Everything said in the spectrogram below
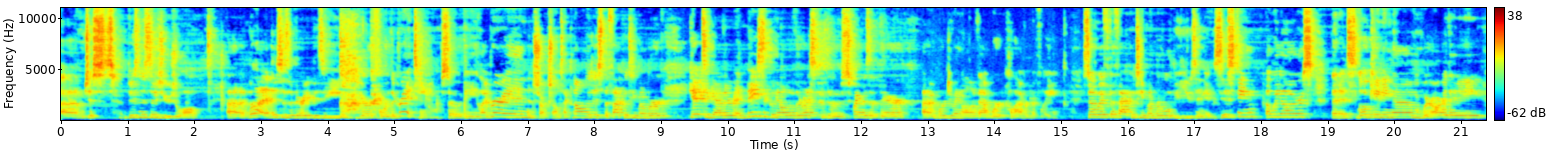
um, just business as usual. Uh, but this is a very busy year for the grant team. So the librarian, instructional technologist, the faculty member get together and basically all of the rest of those squares up there, uh, we're doing all of that work collaboratively. So if the faculty member will be using existing OERs, then it's locating them, where are they,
